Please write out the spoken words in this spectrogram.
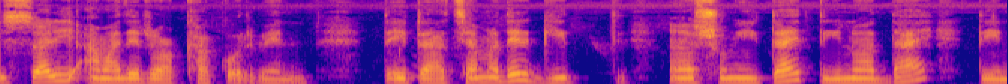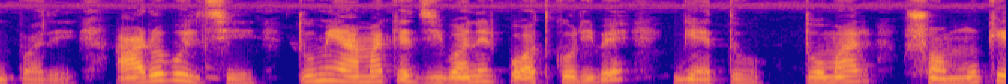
ঈশ্বরই আমাদের রক্ষা করবেন। এটা আছে আমাদের গীত সংহিতায় তিন অধ্যায়, তিন পরে আরও বলছে, তুমি আমাকে জীবনের পথ করিবে জ্ঞাত, তোমার সম্মুখে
